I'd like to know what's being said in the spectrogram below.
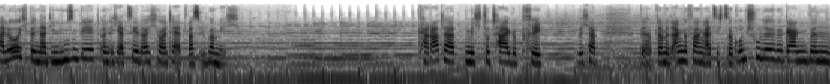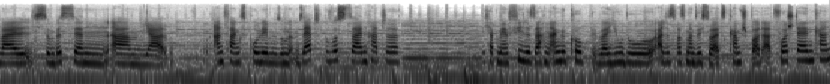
Hallo, ich bin Nadine Husenbeet und ich erzähle euch heute etwas über mich. Karate hat mich total geprägt. Ich habe hab damit angefangen, als ich zur Grundschule gegangen bin, weil ich so ein bisschen ähm, ja, Anfangsprobleme so mit dem Selbstbewusstsein hatte. Ich habe mir viele Sachen angeguckt über Judo, alles, was man sich so als Kampfsportart vorstellen kann.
